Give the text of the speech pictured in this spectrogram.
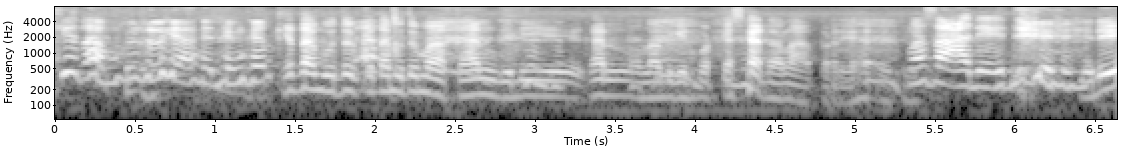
kita mulu yang denger Kita butuh kita butuh makan. Jadi kan kalau bikin podcast kan lapar ya. masa ADD Jadi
